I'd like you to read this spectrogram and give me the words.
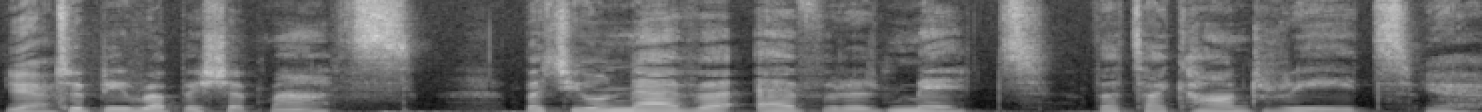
yeah. to be rubbish at maths, but you'll never ever admit that I can't read." Yeah.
